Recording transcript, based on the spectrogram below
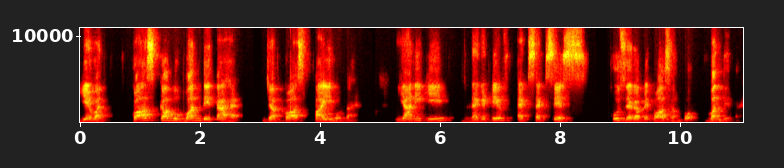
ये वन कॉस कब वन देता है? जब कॉस पाई होता है। यानी कि नेगेटिव एक्स एक्सेस उस जगह पे कॉस हमको वन देता है।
